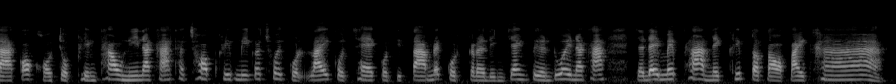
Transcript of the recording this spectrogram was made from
ลาก็ขอจบเพียงเท่านี้นะคะ ถ้าชอบคลิปนี้ก็ช่วยกดไลค์กดแชร์กดติดตามและกดกระดิ่งแจ้งเตือนด้วยนะคะ จะได้ไม่พลาดในคลิปต่อๆไปค่ะ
